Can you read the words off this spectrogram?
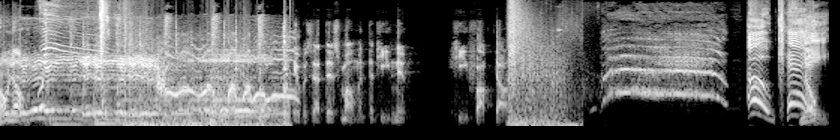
Oh no. It was at this moment that he knew. He fucked up. Okay. Easy.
